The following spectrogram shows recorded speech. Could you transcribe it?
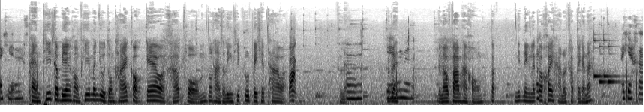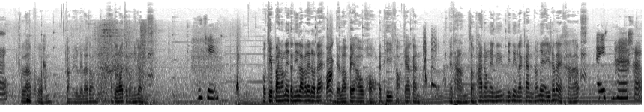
โอเคได้ค่ะแผนที่เสบียงของพี่มันอยู่ตรงท้ายเกาะแก้วอะครับ ผมตรงฐานสลิงที่รูดไปเคปทาวน์อะนั่นแหละ อ๋อโอเคไม่เป็นไรเดี๋ยวเราฟาร์มหาของสักนิดนึงแล้วก็ค่อยหารถขับไปกันนะ โอเคครับครับผมก่อนอื่นเลยเราต้องเอาตัวรอดจากตรงนี้ก่อน โอเค โอเคปาน้องเนยตอนนี้เราก็ได้รถแล้ว เดี๋ยวเราไปเอาของกันที่เกาะแก้วกัน เดี๋ยวถามสัมภาษณ์น้องเนยนิดนิดนึงแล้วกัน น้องเนยอายุเท่าไหร่ครับ อายุสิบห้าครับ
